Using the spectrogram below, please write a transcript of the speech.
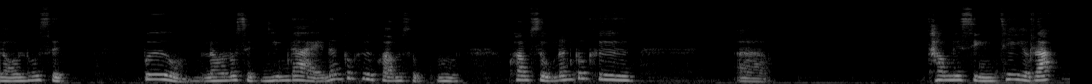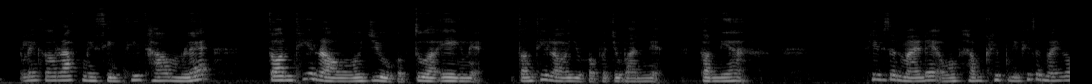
เรารู้สึกปลื้ม เรารู้สึกยิ้มได้ นั่นก็คือความสุขอืม ความสุขนั่นก็คืออทำในสิ่งที่รักและก็รักในสิ่งที่ทำและตอนที่เราอยู่กับตัวเองเนี่ย ตอนที่เราอยู่กับปัจจุบันเนี่ย ตอนเนี้ยที่พี่ต้นไม้ได้ออกมาทำคลิปนี้พี่ต้นไม้ก็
